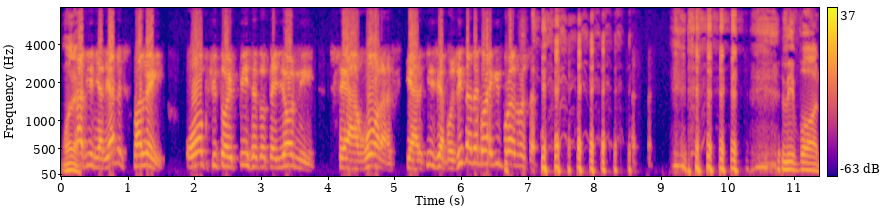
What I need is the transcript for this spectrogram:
Ωραία. Θα βγει μια διάταξη που θα λέει όποιο το επίθετο τελειώνει σε αγόρας και αρχίζει από ζήτα δεν μπορεί να γίνει πρόεδρος της λοιπόν,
